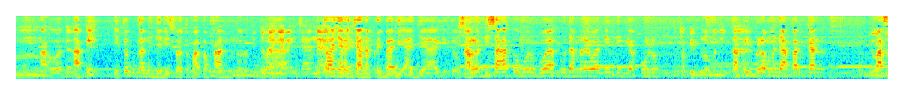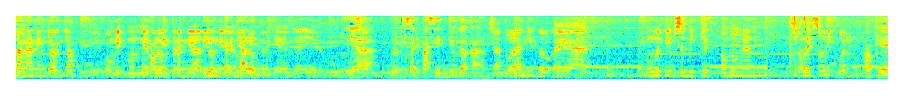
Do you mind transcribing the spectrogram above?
Hmm, tahun ya. tapi itu bukan menjadi suatu patokan menurut Itu gua. hanya rencana. itu hanya rencana pribadi aja gitu kalau di saat umur gue udah melewati 30 Tapi belum menikah. tapi belum mendapatkan Jodoh. pasangan yang cocok Iya, komitmennya belum Komitmen terjalin belum ya terjalin. belum terjaga ya belum ya bisa. belum bisa dipastikan juga kan satu lagi tuh kayak mengutip sedikit omongan soleh solihun oke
